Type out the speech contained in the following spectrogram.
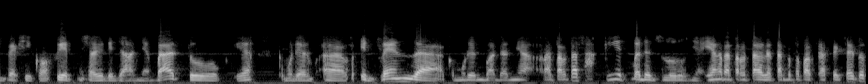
infeksi COVID, misalnya gejalanya batuk, ya, kemudian eh, influenza, kemudian badannya rata-rata sakit badan seluruhnya. Yang rata-rata datang ke tempat praktek saya itu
